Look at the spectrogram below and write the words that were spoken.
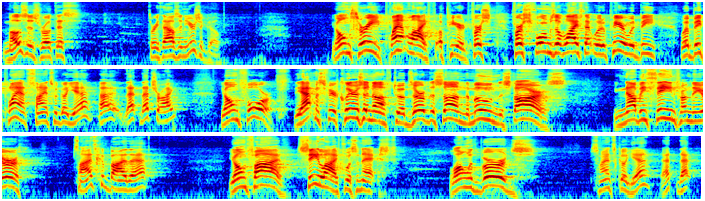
Moses wrote this 3,000 years ago. Yom 3, plant life appeared. First, first forms of life that would appear would be, would be plants. Science would go, yeah, uh, that, that's right. Yom 4, the atmosphere clears enough to observe the sun, the moon, the stars. You can now be seen from the earth. Science could buy that. Yom 5, sea life was next, along with birds. Science go, yeah, that, that,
